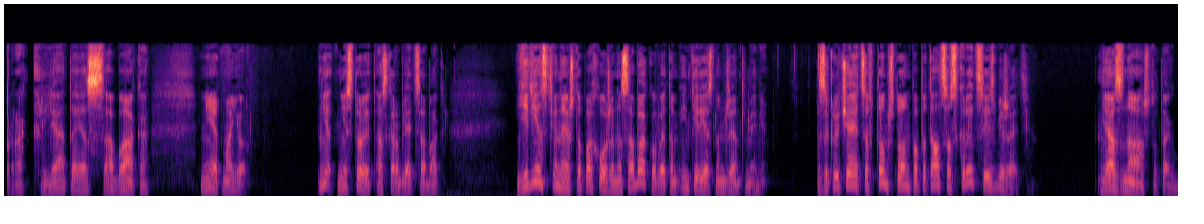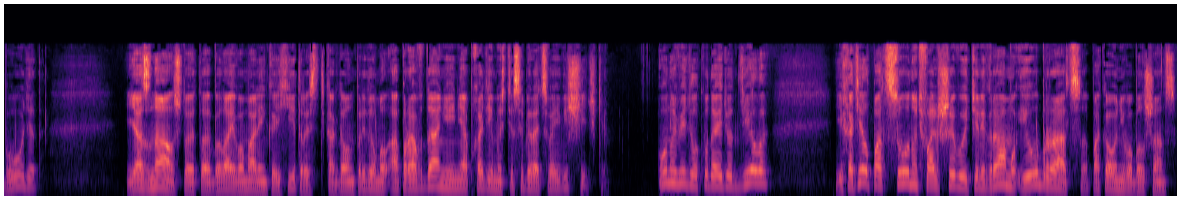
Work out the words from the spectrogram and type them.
Проклятая собака! Нет, майор, нет, не стоит оскорблять собак. Единственное, что похоже на собаку в этом интересном джентльмене, заключается в том, что он попытался скрыться и сбежать. Я знал, что так будет. Я знал, что это была его маленькая хитрость, когда он придумал оправдание необходимости собирать свои вещички. Он увидел, куда идет дело, и хотел подсунуть фальшивую телеграмму и убраться, пока у него был шанс.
